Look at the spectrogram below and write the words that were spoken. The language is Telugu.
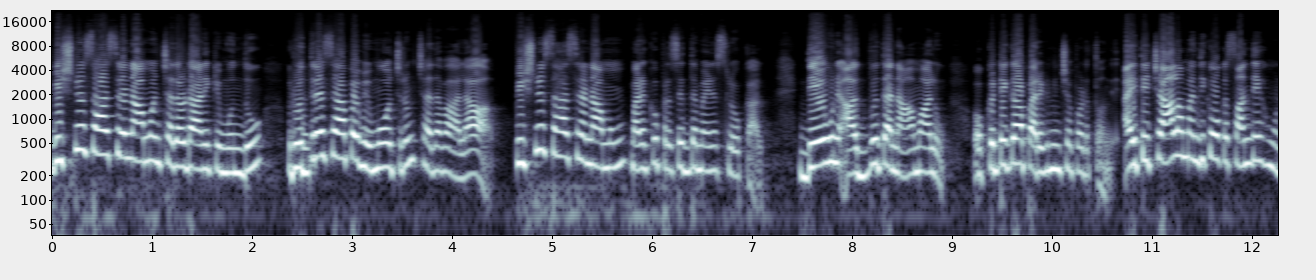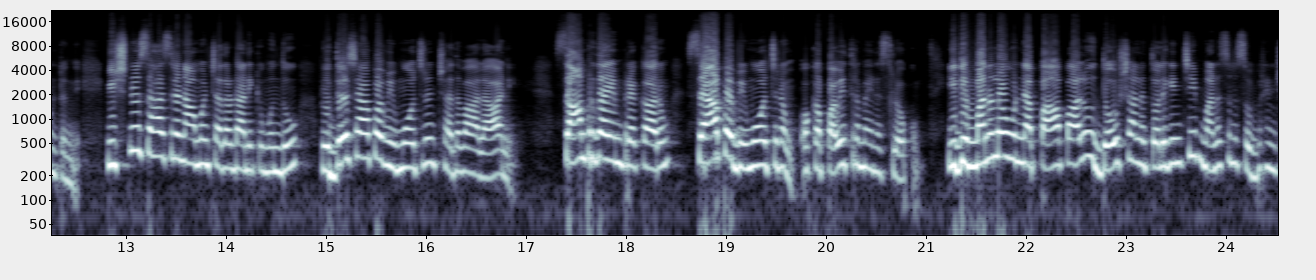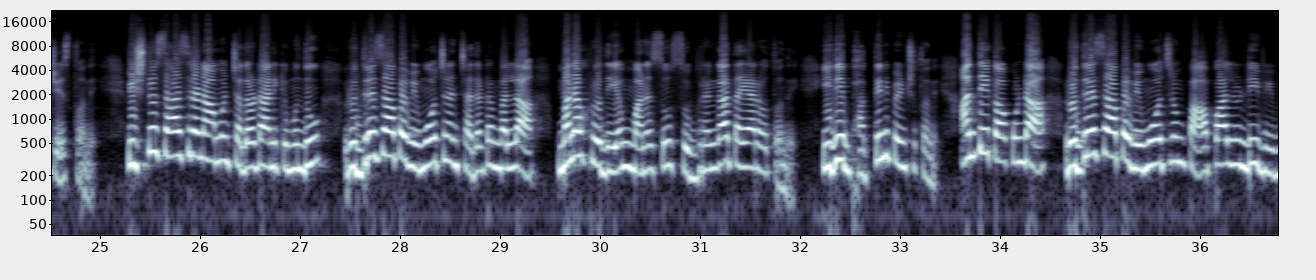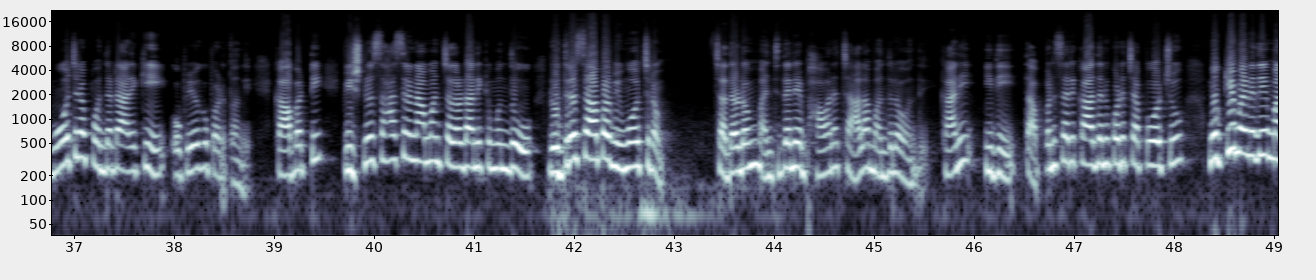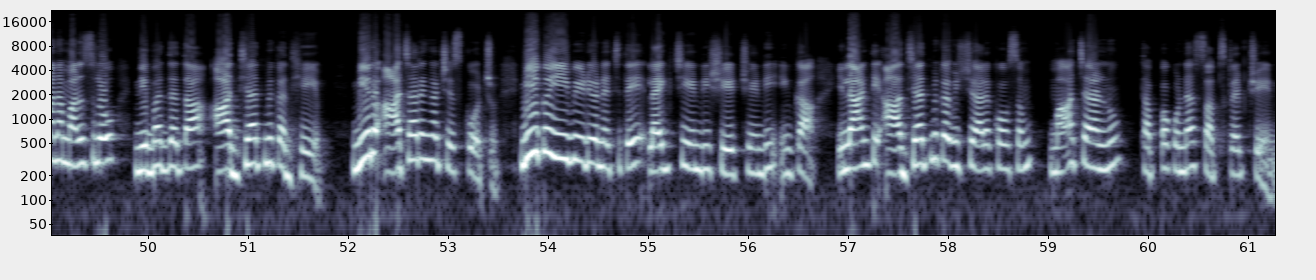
విష్ణు సహస్రనామం చదవడానికి ముందు రుద్రశాప విమోచనం చదవాలా? విష్ణు సహస్రనామం మనకు ప్రసిద్ధమైన శ్లోకాలు. దేవుని అద్భుత నామాలు ఒకటిగా పరిగణించబడుతుంది. అయితే చాలా మందికి ఒక సందేహం ఉంటుంది. విష్ణు సహస్రనామం చదవడానికి ముందు రుద్రశాప విమోచనం చదవాలా అని. సాంప్రదాయం ప్రకారం శాప విమోచనం ఒక పవిత్రమైన శ్లోకం. ఇది మనలో ఉన్న పాపాలు దోషాలను తొలగించి మనసును శుభ్రం చేస్తుంది. విష్ణు సహస్రనామం చదవడానికి ముందు రుద్రశాప విమోచనం చదవటం వల్ల మన హృదయం మనసు శుభ్రంగా తయారవుతుంది. ఇది భక్తిని పెంచుతుంది. అంతేకాకుండా రుద్రశాప విమోచనం పాపాల నుండి విమోచన పొందడానికి ఉపయోగపడుతుంది. కాబట్టి విష్ణు సహస్రనామం చదవడానికి ముందు రుద్రశాప విమోచనం చదవడం మంచిదనే భావన చాలా మందిలో ఉంది. కానీ ఇది తప్పనిసరి కాదని కూడా చెప్పవచ్చు. ముఖ్యమైనది మన మనసులో నిబద్ధత ఆధ్యాత్మిక ధ్యేయం. మీరు ఆచారంగా చేసుకోవచ్చు. మీకు ఈ వీడియో నచ్చితే లైక్ చేయండి షేర్ చేయండి. ఇంకా ఇలాంటి ఆధ్యాత్మిక విషయాల కోసం మా ఛానల్ను తప్పకుండా సబ్స్క్రైబ్ చేయండి.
